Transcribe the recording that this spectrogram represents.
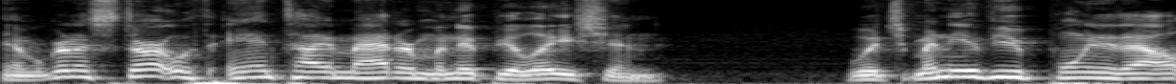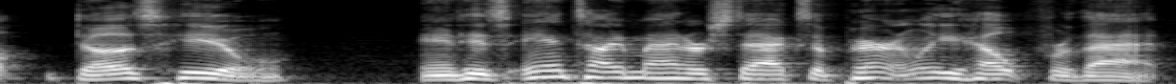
and we're going to start with antimatter manipulation, which many of you pointed out does heal, and his antimatter stacks apparently help for that.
